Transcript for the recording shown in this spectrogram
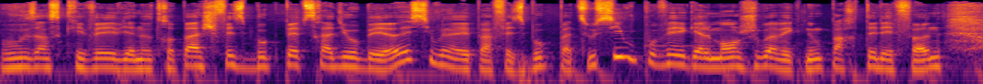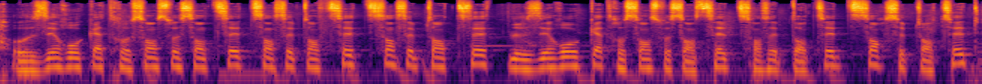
Vous vous inscrivez via notre page Facebook Peps Radio BE. Et si vous n'avez pas Facebook, pas de souci, vous pouvez également jouer avec nous par téléphone au 0467 177 177, le 0467 177 177.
